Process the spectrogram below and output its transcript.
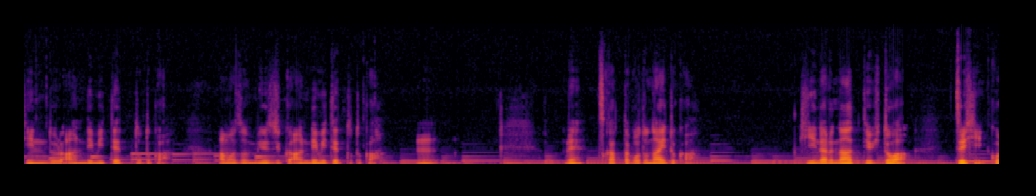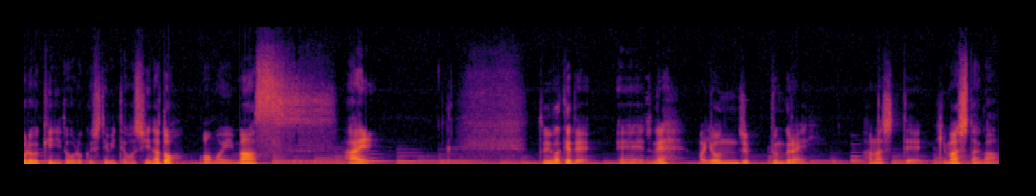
Kindle Unlimited とか、Amazon Music Unlimited とか、うん。ね、使ったことないとか、気になるなっていう人は、ぜひこれを機に登録してみてほしいなと思います。はい。というわけで、えっ、ー、とね、まあ、40分ぐらい話してきましたが、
